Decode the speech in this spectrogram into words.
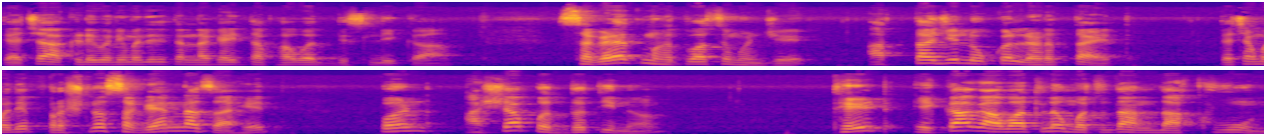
त्याच्या आकडेवारीमध्ये त्यांना काही तफावत दिसली का? सगळ्यात महत्त्वाचं म्हणजे आत्ता जे लोक लढत आहेत त्याच्यामध्ये प्रश्न सगळ्यांनाच आहेत पण अशा पद्धतीनं थेट एका गावातलं मतदान दाखवून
